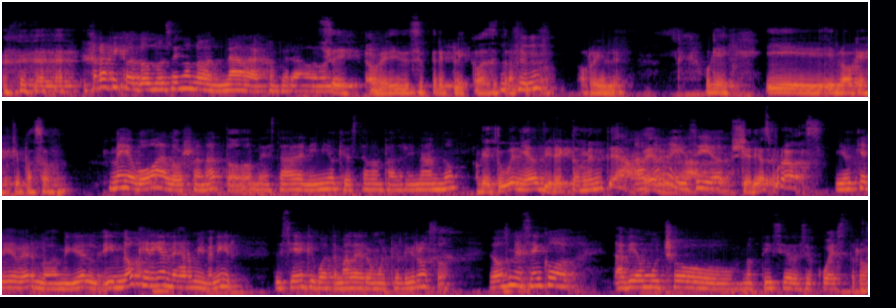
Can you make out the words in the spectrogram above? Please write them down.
Tráfico en 2005 no es nada comparado hoy. Sí, hoy se triplicó ese tráfico. Horrible. Ok, ¿y, y luego qué, qué pasó? Me llevó al orfanato donde estaba el niño que yo estaba empadrinando. Ok, tú venías directamente a Ajá, ver. sí, yo- ¿Querías pruebas? Yo quería verlo a Miguel y no querían dejarme venir. Decían que Guatemala era muy peligroso. En 2005 había mucho noticia de secuestros,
